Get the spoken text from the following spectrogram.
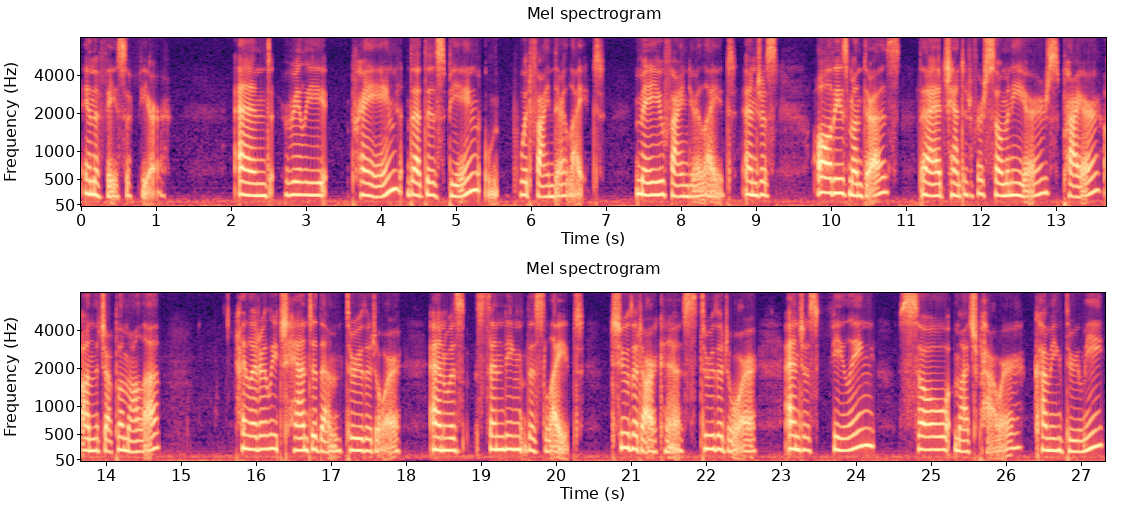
in the face of fear. And really praying that this being would find their light. May you find your light. And just all these mantras that I had chanted for so many years prior on the Japamala, I literally chanted them through the door and was sending this light to the darkness through the door and just feeling so much power coming through me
